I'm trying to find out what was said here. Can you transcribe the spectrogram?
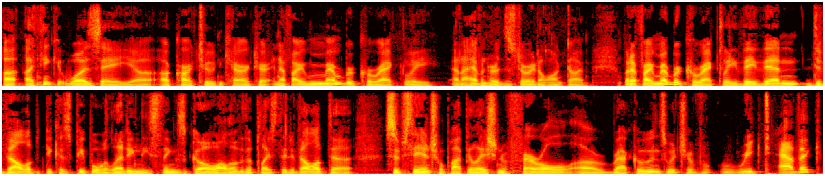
I think it was a uh, a cartoon character, and if I remember correctly, and I haven't heard the story in a long time, but if I remember correctly, they then developed because people were letting these things go all over the place. They developed a substantial population of feral uh, raccoons, which have wreaked havoc.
